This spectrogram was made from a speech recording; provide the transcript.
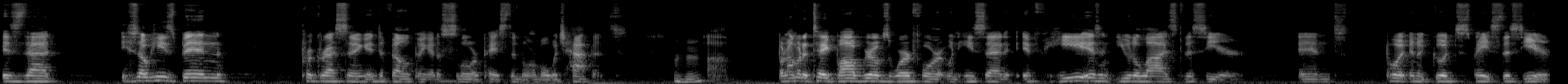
is that so he's been progressing and developing at a slower pace than normal, which happens. Mm-hmm. Um, but I'm going to take Bob Grove's word for it when he said if he isn't utilized this year and put in a good space this year,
